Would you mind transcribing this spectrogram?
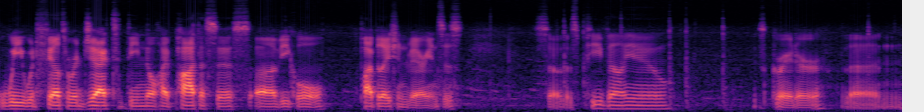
we would fail to reject the null hypothesis of equal population variances. So this p-value is greater than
